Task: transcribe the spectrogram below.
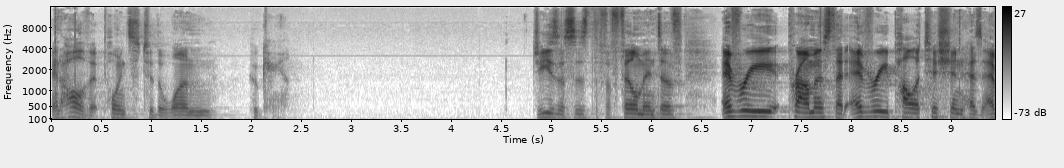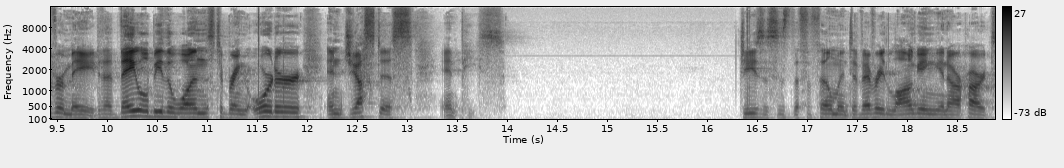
And all of it points to the one who can. Jesus is the fulfillment of every promise that every politician has ever made, that they will be the ones to bring order and justice and peace. Jesus is the fulfillment of every longing in our heart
